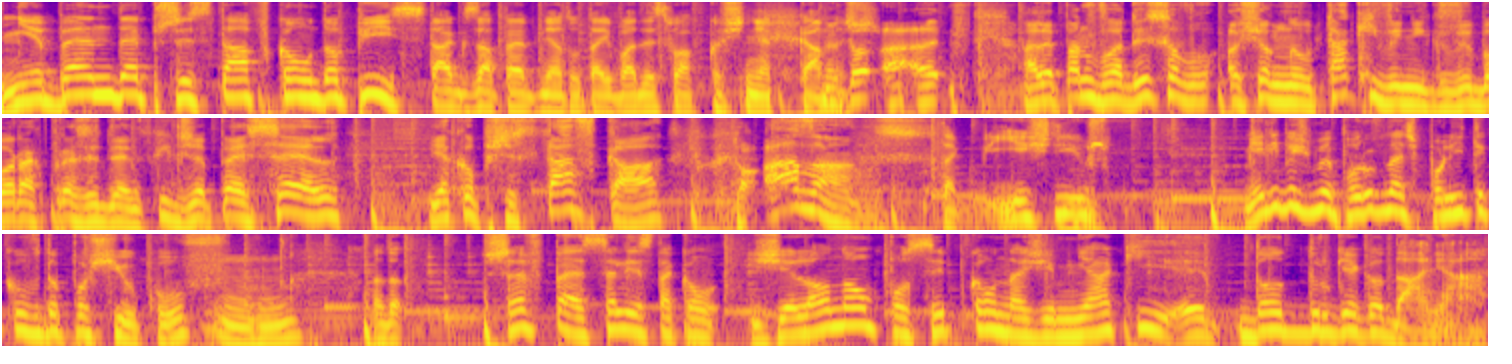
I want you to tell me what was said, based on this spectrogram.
Nie będę przystawką do PiS, tak zapewnia tutaj Władysław No Kośniak-Kamysz. to, ale, ale pan Władysław osiągnął taki wynik w wyborach prezydenckich, że PSL jako przystawka to awans. Tak, jeśli już mielibyśmy porównać polityków do posiłków, no to szef PSL jest taką zieloną posypką na ziemniaki y, do drugiego dania.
